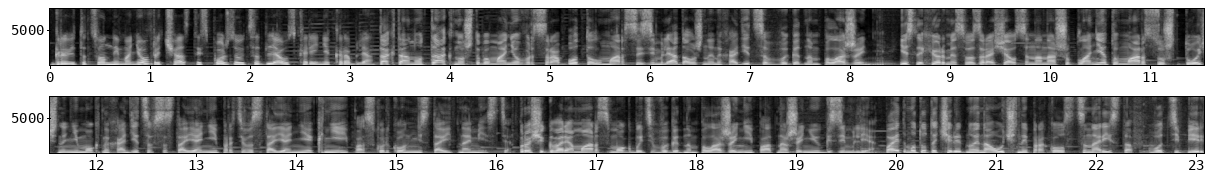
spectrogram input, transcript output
Гравитационные маневры часто используются для ускорения корабля. Так-то оно так, но чтобы маневр сработал, Марс и Земля должны находиться в выгодном положении. Если Хермес возвращался на нашу планету, Марс уж точно не мог находиться в состоянии противостояния к ней, поскольку он не стоит на месте. Проще говоря, Марс мог быть в выгодном положении по отношению к Земле. Поэтому тут очередной научный прокол сценаристов. Вот теперь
